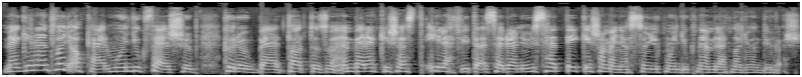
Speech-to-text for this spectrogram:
megjelent, vagy akár mondjuk felsőbb körökbe tartozó emberek is ezt életvitelszerűen űzhették, és a mennyasszonyuk mondjuk nem lett nagyon dühös.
